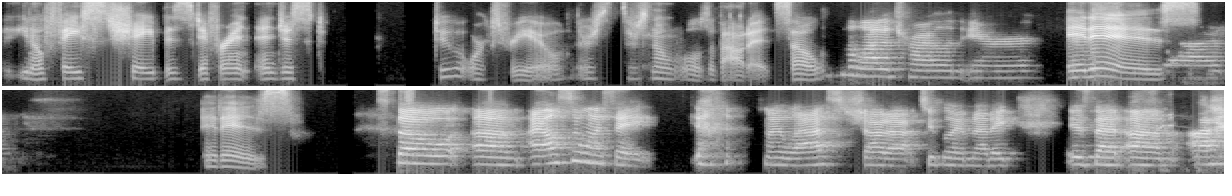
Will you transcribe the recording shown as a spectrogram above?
you know face shape is different, and just do what works for you. There's there's no rules about it. So a lot of trial and error. It is. It is. So um, I also want to say my last shout out to Glamnetic is that um, I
